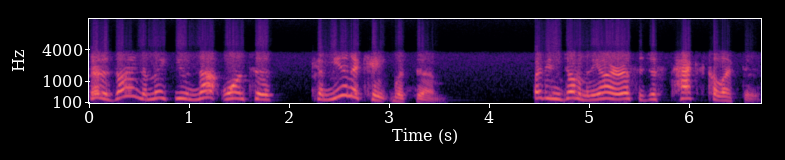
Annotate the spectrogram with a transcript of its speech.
They're designed to make you not want to communicate with them. Ladies and gentlemen, the IRS is just tax collectors.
